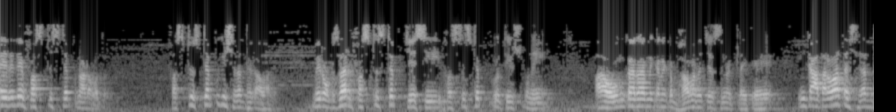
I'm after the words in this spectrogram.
లేనిదే ఫస్ట్ స్టెప్ నడవదు. ఫస్ట్ స్టెప్కి శ్రద్ధ కావాలి. మీరు ఒకసారి ఫస్ట్ స్టెప్ చేసి ఫస్ట్ స్టెప్ తీసుకుని ఆ ఓంకారాన్ని కనుక భావన చేసినట్లయితే ఇంకా ఆ తర్వాత శ్రద్ధ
